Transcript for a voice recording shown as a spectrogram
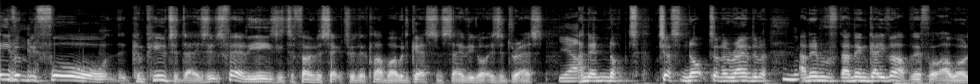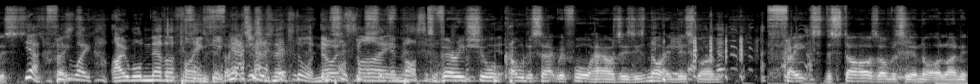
even before the computer days, it was fairly easy to phone the secretary of the club, I would guess, and say, "Have you got his address?" Yeah. and then knocked, just knocked on a random, and then and then gave up. And they thought, "Oh well, this is Yeah, this is fake." like I will never find him. He actually next door. No, it's fine. It's a very short cul-de-sac with four houses. He's not in this one. Fate. The stars obviously are not aligning.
